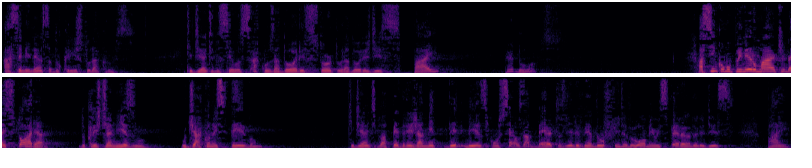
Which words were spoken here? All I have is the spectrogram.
A semelhança do Cristo da cruz que diante dos seus acusadores, torturadores, diz: Pai, perdoa-os. Assim como o primeiro mártir da história do cristianismo, o diácono Estevão, que diante do apedrejamento dele mesmo, com os céus abertos e ele vendo o filho do homem o esperando, ele diz: Pai,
